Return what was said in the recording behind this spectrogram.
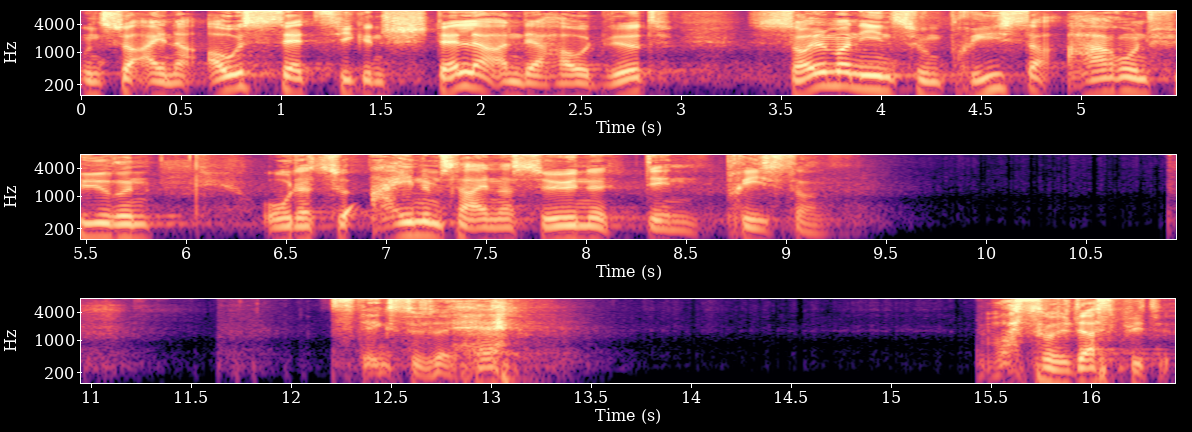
und zu einer aussätzigen Stelle an der Haut wird, soll man ihn zum Priester Aaron führen oder zu einem seiner Söhne, den Priestern. Jetzt denkst du hä? Was soll das bitte?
